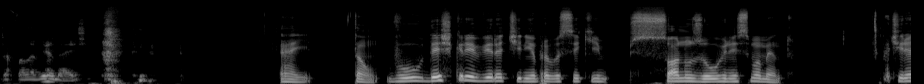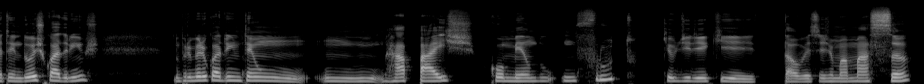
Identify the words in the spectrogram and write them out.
pra falar a verdade. Aí. Então, vou descrever a tirinha para você que só nos ouve nesse momento. A tirinha tem dois quadrinhos. No primeiro quadrinho tem um, um rapaz comendo um fruto, que eu diria que talvez seja uma maçã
